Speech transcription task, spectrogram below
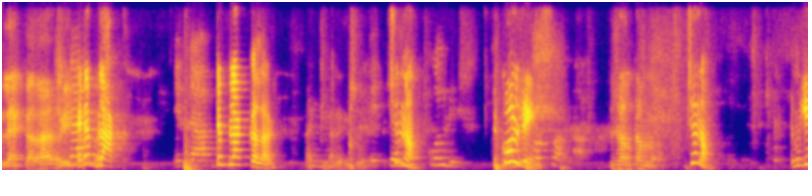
ব্ল্যাক কালার এটা ব্ল্যাক এটা এটা ব্ল্যাক কালার শোনো। কোল্ড কোল্ড ড্রিঙ্কস জানতাম না। শোনো। তুমি কি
